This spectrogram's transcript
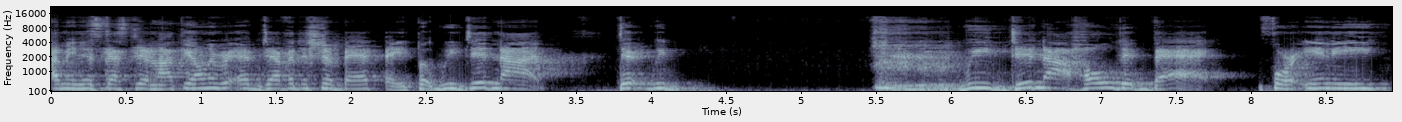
I mean, it's, that's not the only definition of bad faith, but we did not, that we, we did not hold it back for any,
